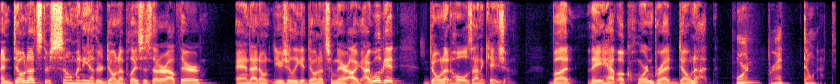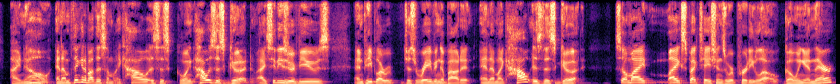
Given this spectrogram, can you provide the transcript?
And donuts, there's so many other donut places that are out there, and I don't usually get donuts from there. I, I will get donut holes on occasion, but they have a cornbread donut. Cornbread donut. I know. And I'm thinking about this. I'm like, how is this going? How is this good? I see these reviews and people are just raving about it. And I'm like, how is this good? So my, my expectations were pretty low going in there.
